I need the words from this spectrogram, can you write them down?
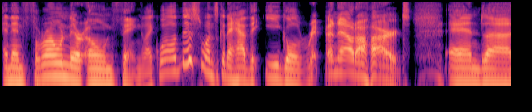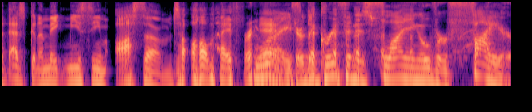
and then thrown their own thing. Like, well, this one's going to have the eagle ripping out a heart, and uh, that's going to make me seem awesome to all my friends. Right. Or the griffin is flying over fire.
